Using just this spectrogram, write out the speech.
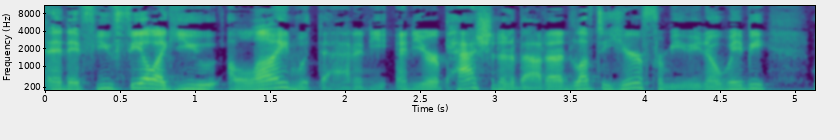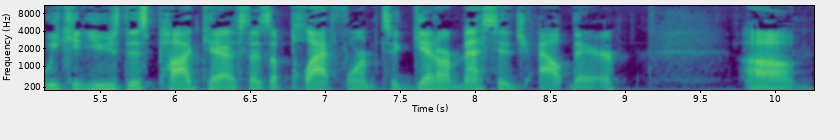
and if you feel like you align with that and you, and you're passionate about it, I'd love to hear from you. You know, maybe we can use this podcast as a platform to get our message out there. Um,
